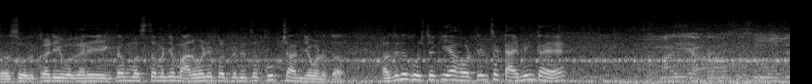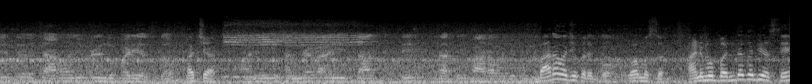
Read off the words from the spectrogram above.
अ, सोलकढी वगैरे एकदम मस्त म्हणजे मालवणी पद्धतीचं खूप छान जेवण होतं. अजून एक गोष्ट की या हॉटेलचं टायमिंग काय आहे? चार वाजेपर्यंत दुपारी असतं. अच्छा. आणि संध्याकाळी सात ते रात्री बारा वाजेपर्यंत. बारा वाजेपर्यंत? वा मस्त. आणि मग बंद कधी असते?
